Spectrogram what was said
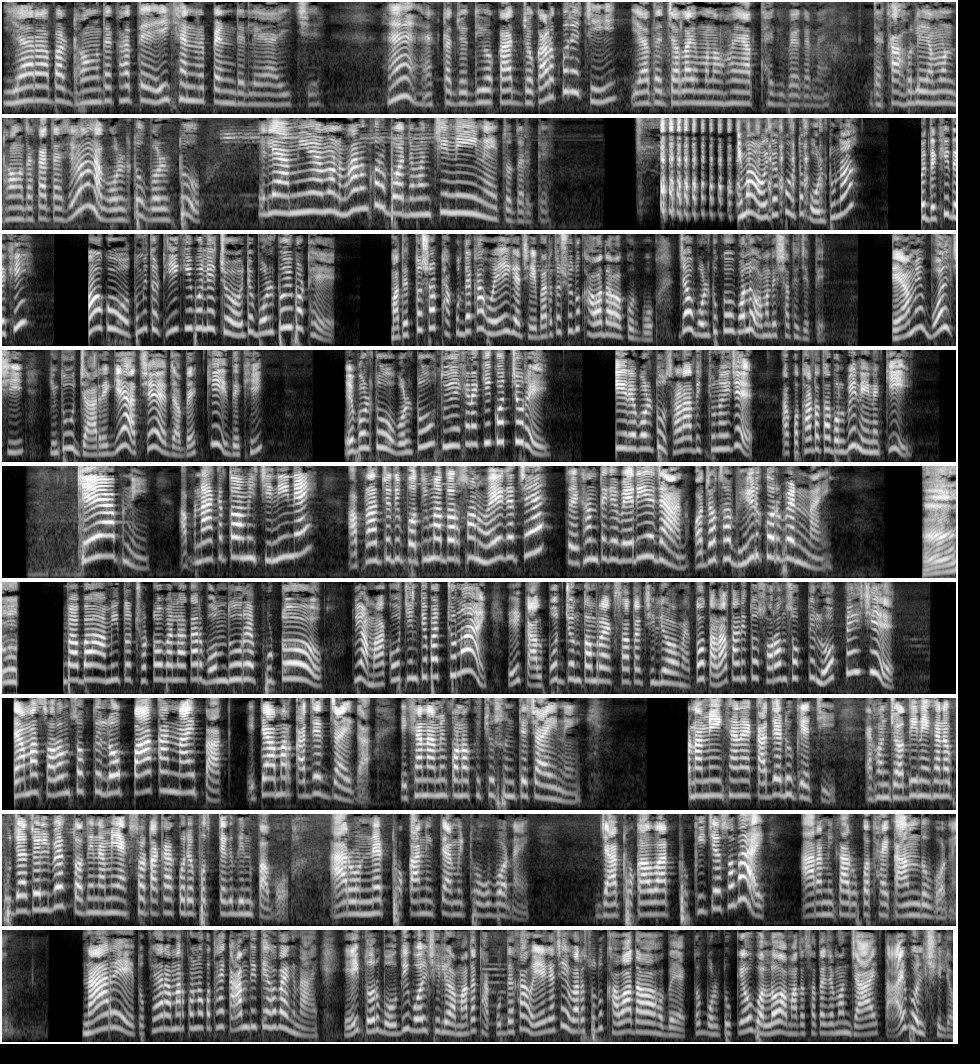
ইয়ার আবার ঢং দেখাতে এইখানের প্যান্ডেলে আইছে। হ্যাঁ একটা যদিও কাজ জোগাড় করেছি ইয়াদের জ্বালায় মনে হয় আর থাকবে কেন? দেখা হলে এমন ঢং দেখাতেছিল না বল্টু বল্টু। এলে আমি এমন ভান করব যেমন চিনিই নেই তোদেরকে। ইমা ওই দেখো ওটা বল্টু না? ওই দেখি দেখি। হ্যাঁ গো তুমি তো ঠিকই বলেছ এটা বল্টুই বটে। আমাদের তো সব ঠাকুর দেখা হয়েই গেছে এবারে তো শুধু খাওয়া দাওয়া করব। যাও বল্টুকেও বলো আমাদের সাথে যেতে। এ আমি বলছি কিন্তু যা রেগে আছে যাবে কি দেখি। এ বল্টু বল্টু তুই এখানে কি করছ রে? কি রে বল্টু সাড়া দিচ্ছ না এই যে? আর কথা টথা বলবি নেই নাকি? কে আপনি? আপনাকে তো আমি চিনি নেই আপনার যদি প্রতিমা দর্শন হয়ে গেছে তো এখান থেকে বেরিয়ে যান অযথা ভিড় করবেন নাই। বাবা আমি তো ছোটবেলাকার বন্ধু রে ফুটো, তুই আমাকেও চিনতে পারছ নাই? এই কাল পর্যন্ত আমরা একসাথে ছিলাম এত তাড়াতাড়ি তো স্মরণ শক্তি লোপ পেয়েছে? আমার স্মরণ শক্তি লোক পাক আর নাই পাক, এটা আমার কাজের জায়গা। এখানে আমি কোনো কিছু শুনতে চাই নাই এখন আমি এখানে কাজে ঢুকেছি। এখন যদিন এখানে পূজা চলবে, তদিন আমি একশো টাকা করে প্রত্যেক দিন পাবো। আর অন্যের ঠকানিতে আমি ঠকবো না যা ঠকাবার ঠকিছে সবাই, আর আমি কারও কথায় কান দেবো নাই। না রে, তোকে আর আমার কোনো কথায় কান দিতে হবে না এই তোর বৌদি বলছিল, আমাদের ঠাকুর দেখা হয়ে গেছে, এবারে শুধু খাওয়া দাওয়া হবে। তো বল্টুকেও বলো, আমাদের সাথে যেমন যায়, তাই বলছিল।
